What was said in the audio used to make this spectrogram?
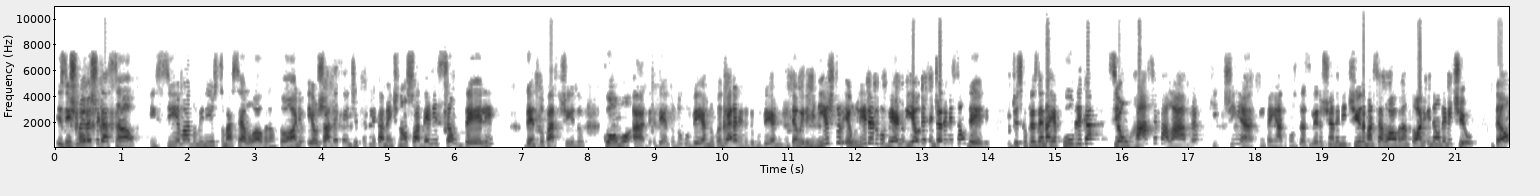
Existe uma investigação em cima do ministro Marcelo Álvaro Antônio. Eu já defendi publicamente não só a demissão dele, dentro do partido, como a, dentro do governo, quando eu era líder do governo. Então, ele ministro, eu líder do governo e eu defendi a demissão dele. E disse que o presidente da República, se honrasse a palavra que tinha empenhado com os brasileiros, tinha demitido Marcelo Álvaro Antônio e não demitiu. Então,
